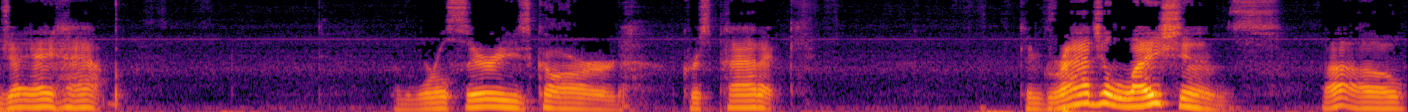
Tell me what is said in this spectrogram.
J.A. Happ. The World Series card. Chris Paddack. Congratulations. Uh-oh.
